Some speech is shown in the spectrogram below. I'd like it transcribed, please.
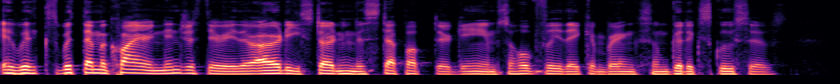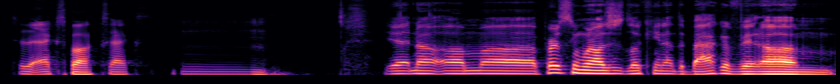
it, with, with them acquiring Ninja Theory, they're already starting to step up their game. So hopefully, they can bring some good exclusives to the Xbox X. Mm. Yeah, no. Um, uh, personally, when I was just looking at the back of it, um,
